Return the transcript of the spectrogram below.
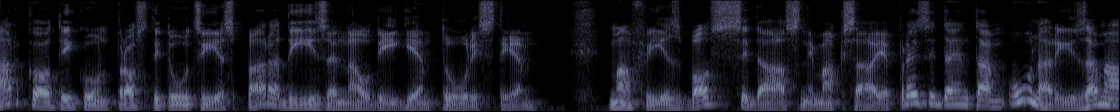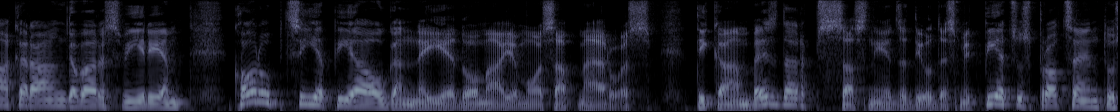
narkotiku un prostitūcijas paradīze naudīgiem turistiem. Mafijas bossi dāsni maksāja prezidentam un arī zemāka ranga varas vīriem, korupcija pieauga neiedomājamos apmēros. Tikām bezdarbs sasniedza 25%,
